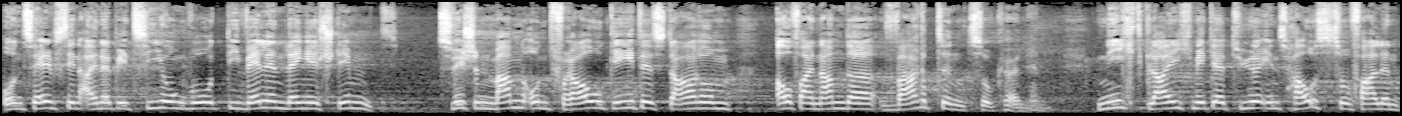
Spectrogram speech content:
Und selbst in einer Beziehung, wo die Wellenlänge stimmt, zwischen Mann und Frau geht es darum, aufeinander warten zu können, nicht gleich mit der Tür ins Haus zu fallen,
